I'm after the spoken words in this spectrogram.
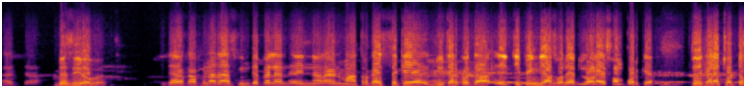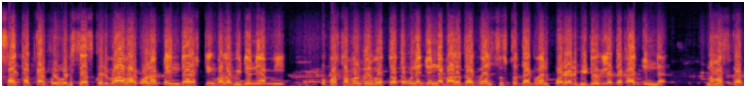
আচ্ছা। বেশি হবে। যাই হোক, আপনারা শুনতে পেলেন এই নারায়ণ মাহাতোর কাছ থেকে দুই চার কথা, এই চিপিংডি আসরের লড়াই সম্পর্কে। তো এখানে ছোট্ট সাক্ষাৎকার পূর্বটি শেষ করব। আবার কোনো একটা ইন্টারেস্টিং ভালো ভিডিও নিয়ে আমি উপস্থাপন করব। ততক্ষণের জন্য ভালো থাকবেন, সুস্থ থাকবেন। পরের ভিডিওগুলো দেখার জন্য নমস্কার।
